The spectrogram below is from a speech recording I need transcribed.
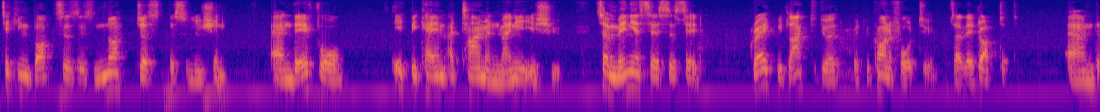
ticking boxes is not just the solution. And therefore, it became a time and money issue. So many assessors said, great, we'd like to do it, but we can't afford to. So they dropped it. And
